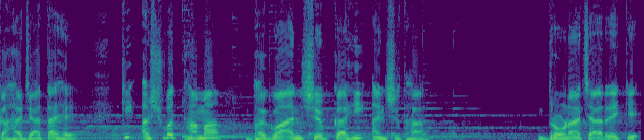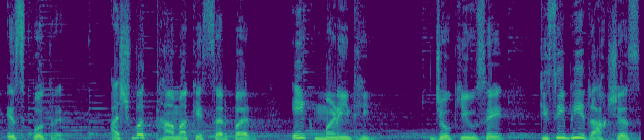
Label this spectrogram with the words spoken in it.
कहा जाता है कि अश्वत्थामा भगवान शिव का ही अंश था। द्रोणाचार्य के इस पुत्र अश्वत्थामा के सर पर एक मणि थी, जो कि उसे किसी भी राक्षस,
